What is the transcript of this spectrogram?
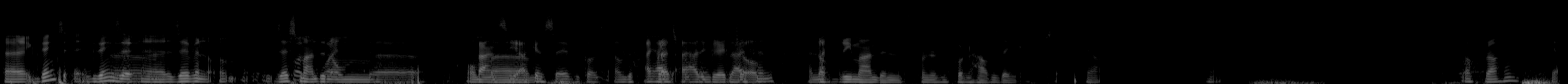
Eh, ik denk, ik denk ze, Eh, eh, zeven, om- zes maanden om, uh, om, fancy, I ehm, can say, because de I had, I had a great job. En nog drie maanden voor een, voor een huis, denk ik Zo. Ja. ja. Nog vragen? Ja,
